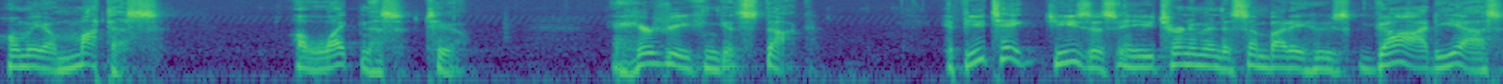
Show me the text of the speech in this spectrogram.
homeomatos, a likeness to. Now, here's where you can get stuck. If you take Jesus and you turn him into somebody who's God, yes,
